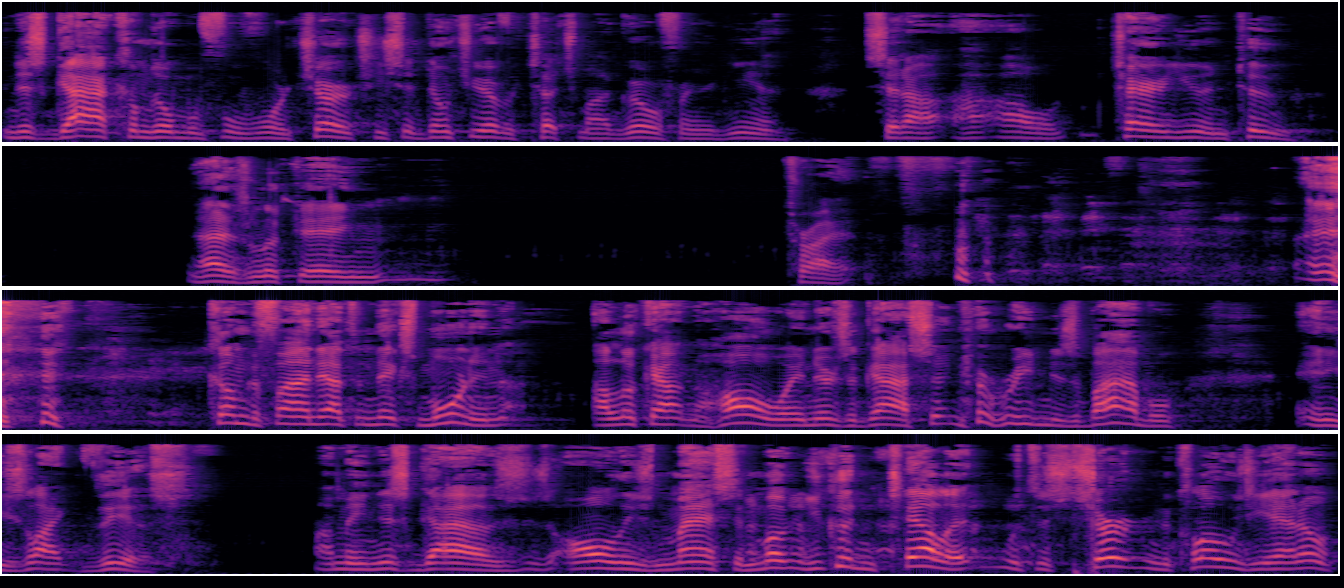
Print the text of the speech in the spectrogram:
And this guy comes over before church. He said, Don't you ever touch my girlfriend again said, I'll, I'll tear you in two. And I just looked at him, try it. come to find out the next morning, I look out in the hallway and there's a guy sitting there reading his Bible, and he's like this. I mean, this guy is all these massive. You couldn't tell it with the shirt and the clothes he had on.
